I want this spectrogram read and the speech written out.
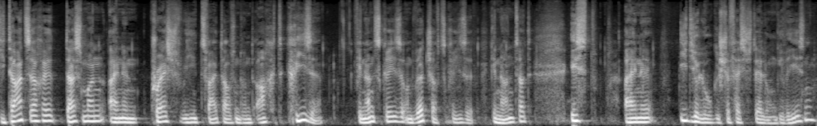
Die Tatsache, dass man einen Crash wie 2008 Krise, Finanzkrise und Wirtschaftskrise genannt hat, ist eine ideologische Feststellung gewesen.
